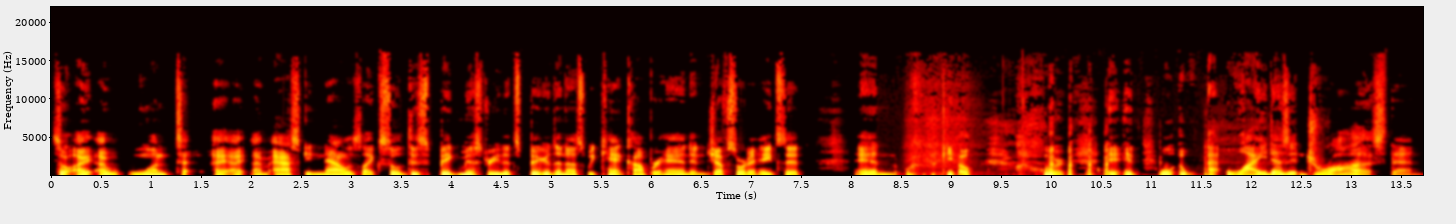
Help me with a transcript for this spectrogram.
So I, I want to. I, I, I'm asking now is like so this big mystery that's bigger than us. We can't comprehend, and Jeff sort of hates it and you know, it, it, uh, why does it draw us then?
